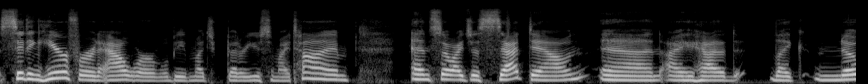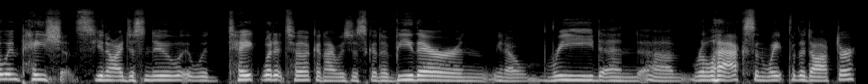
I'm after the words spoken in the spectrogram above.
sitting here for an hour will be much better use of my time. And so I just sat down and I had like no impatience. You know, I just knew it would take what it took and I was just going to be there and, you know, read and um, relax and wait for the doctor.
